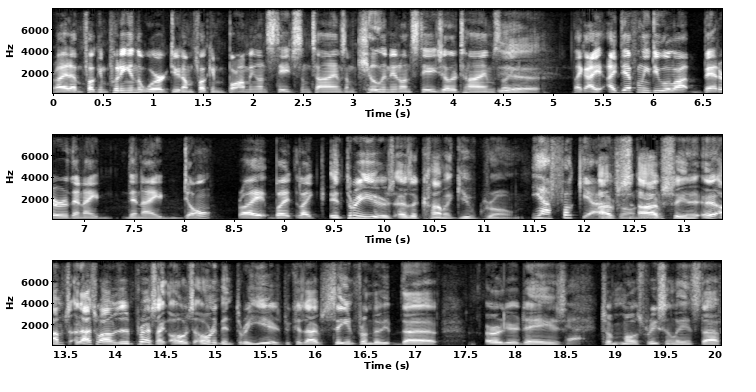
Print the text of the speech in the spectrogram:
Right, I'm fucking putting in the work, dude. I'm fucking bombing on stage sometimes. I'm killing it on stage other times. Like, Yeah. like I, I definitely do a lot better than I than I don't, right? But like, In three years as a comic, you've grown. yeah, fuck yeah, I've grown, I've seen it. And I'm, that's why I was impressed. Like, oh, it's only been three years because I've seen from the the earlier days Yeah. to most recently and stuff.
